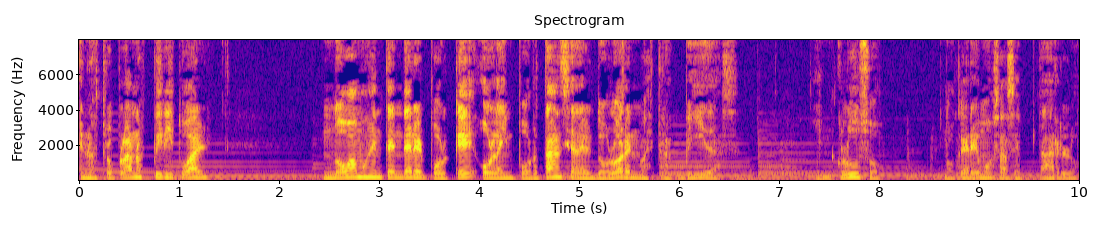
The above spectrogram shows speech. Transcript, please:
En nuestro plano espiritual no vamos a entender el porqué o la importancia del dolor en nuestras vidas. Incluso no queremos aceptarlo.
